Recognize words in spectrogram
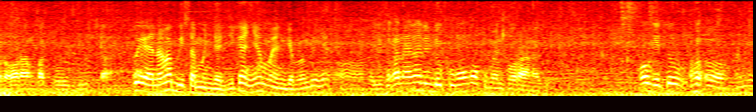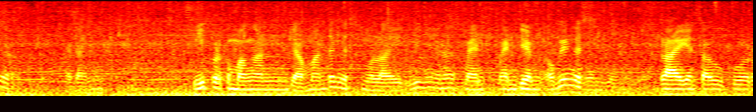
Per orang 40 juta. Tapi enak mah bisa menjanjikannya main game lagi ya oh itu kan enak didukung kok Kemenpora lagi oh gitu? Oh, oh. anjir. Kadangnya ini perkembangan zaman teh geus mulai ini enak main main game. Oke geus lain saukur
